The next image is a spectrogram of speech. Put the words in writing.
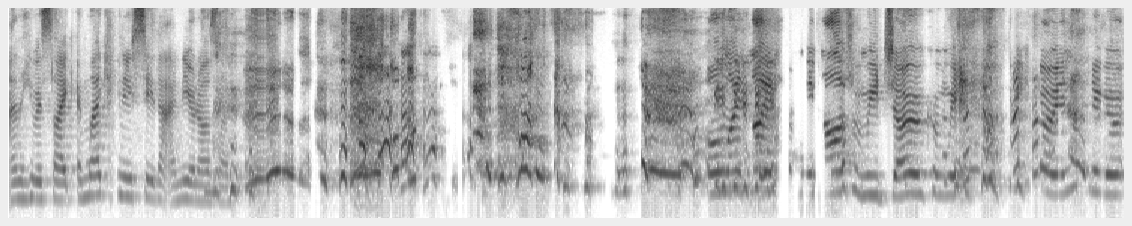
and he was like, and where can you see that in you? And I was like, all my life we laugh and we joke and we, we go into,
